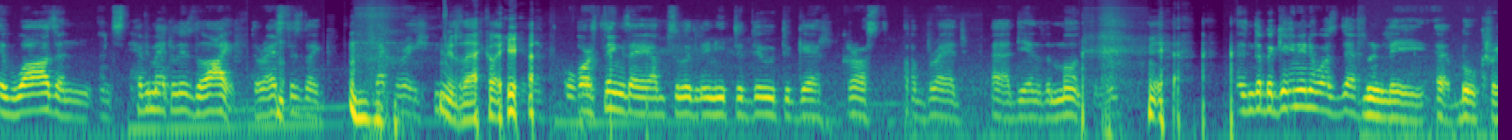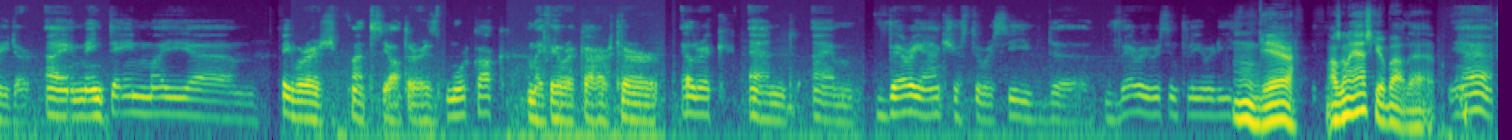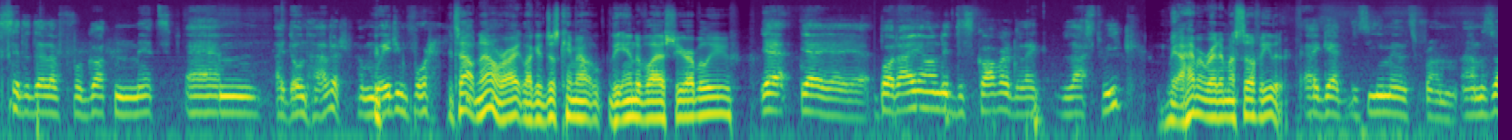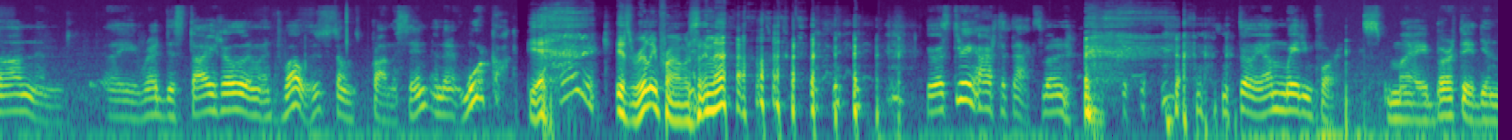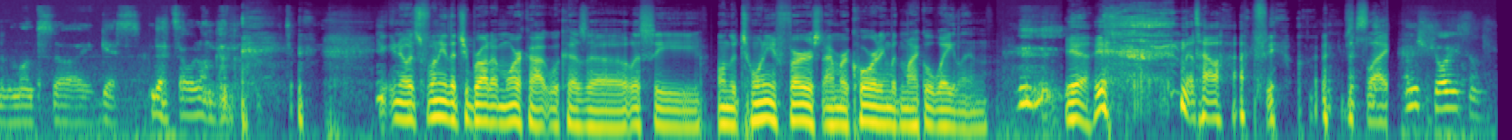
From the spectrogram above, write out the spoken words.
it was and, and heavy metal is life. The rest is like decoration Exactly. or things I absolutely need to do to get crust of bread at the end of the month. You know? yeah. In the beginning, it was definitely a book reader. I maintain my um, favorite fantasy author is Moorcock, my favorite character Elric, and I'm very anxious to receive the very recently released Mm, yeah. I was going to ask you about that. yeah Citadel of Forgotten Myths. Um, I don't have it. I'm waiting for it. It's out now, right? Like it just came out the end of last year, I believe. Yeah, yeah, yeah, yeah. But I only discovered like last week. Yeah, I haven't read it myself either. I get these emails from Amazon and I read this title and went, wow, this sounds promising. And then Moorcock. Yeah. Elric. It's really promising now. It was three heart attacks. Well, so yeah, I'm waiting for it. It's my birthday at the end of the month, so I guess that's how long I'm. You know, it's funny that you brought up Moorcock because, uh, let's see, on the 21st, I'm recording with Michael Whelan. yeah, yeah. That's how I feel. Just like, Let me show you something.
